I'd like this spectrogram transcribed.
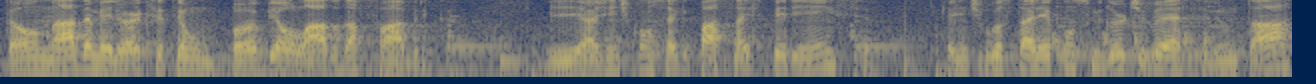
Então, nada melhor que você ter um pub ao lado da fábrica. E a gente consegue passar a experiência que a gente gostaria que o consumidor tivesse. Ele não está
